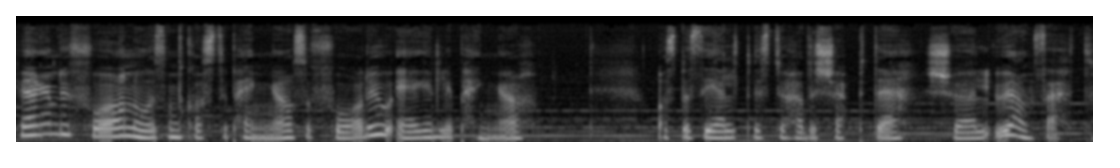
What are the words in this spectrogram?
Hver gang du får noe som koster penger, så får du jo egentlig penger. Og spesielt hvis du hadde kjøpt det sjøl uansett.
